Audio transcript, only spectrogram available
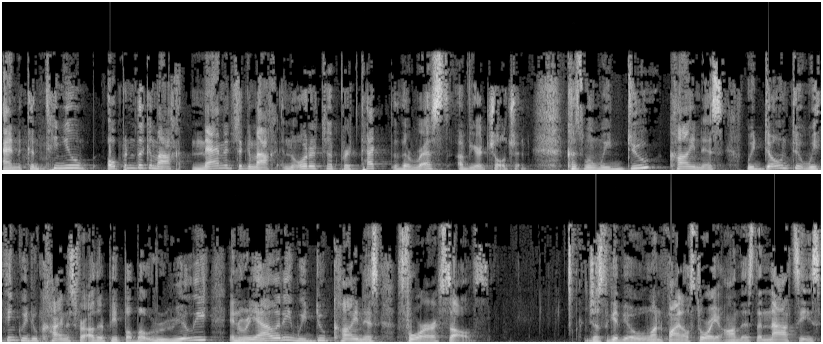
and continue, open the gemach, manage the gemach in order to protect the rest of your children. Because when we do kindness, we don't do, we think we do kindness for other people, but really, in reality, we do kindness for ourselves. Just to give you one final story on this, the Nazis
